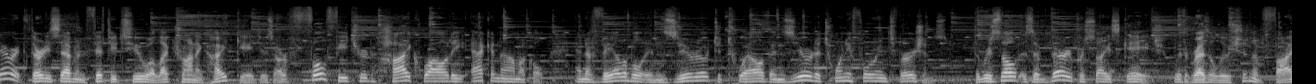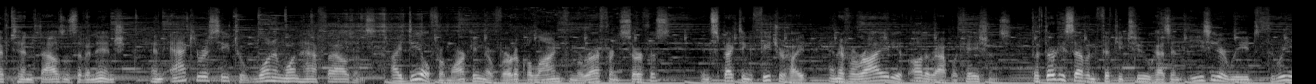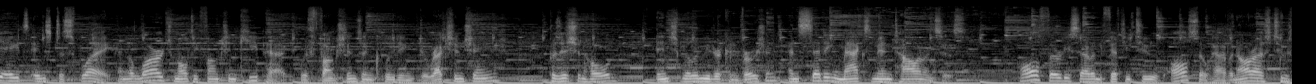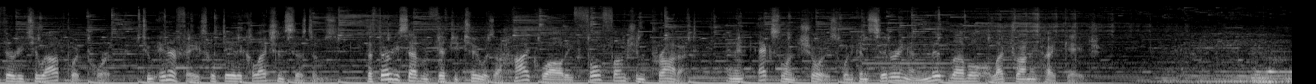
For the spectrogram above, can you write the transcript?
Starrett 3752 electronic height gauges are full-featured, high-quality, economical, and available in 0 to 12 and 0 to 24 inch versions. The result is a very precise gauge with resolution of 5 ten thousandths of an inch and accuracy to 1 and 1 half thousandths, ideal for marking a vertical line from a reference surface, inspecting feature height, and a variety of other applications. The 3752 has an easy to read 3 8 inch display and a large multifunction keypad with functions including direction change, position hold, inch millimeter conversion, and setting max min tolerances. All 3752s also have an RS-232 output port to interface with data collection systems. The 3752 is a high-quality, full-function product and an excellent choice when considering a mid-level electronic height gauge. Thank you.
